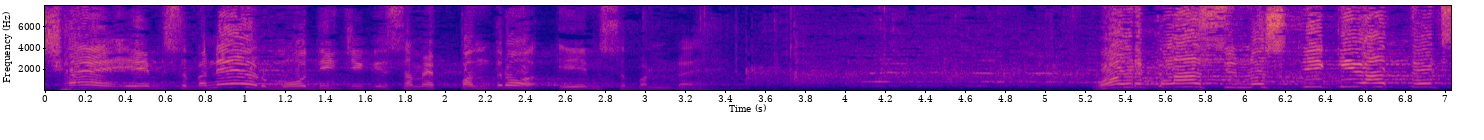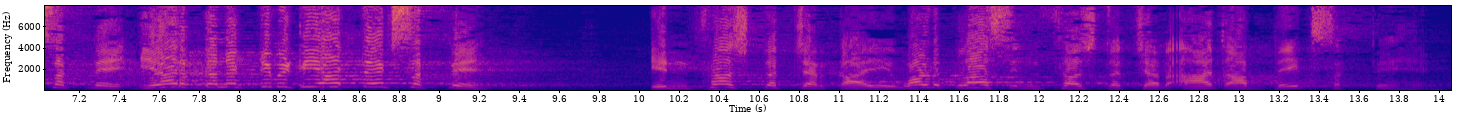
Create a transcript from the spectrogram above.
छह एम्स बने और मोदी जी के समय पंद्रह एम्स बन रहे हैं। वर्ल्ड क्लास यूनिवर्सिटी की आप देख सकते हैं एयर कनेक्टिविटी आप देख सकते हैं। इंफ्रास्ट्रक्चर का ये वर्ल्ड क्लास इंफ्रास्ट्रक्चर आज आप देख सकते हैं।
